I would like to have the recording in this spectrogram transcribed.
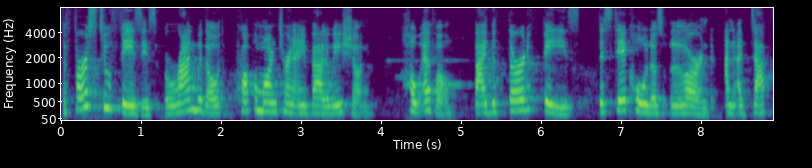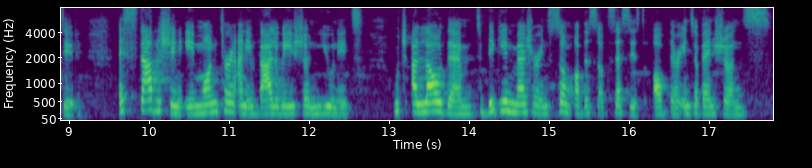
The first two phases ran without proper monitoring and evaluation. However, by the third phase, the stakeholders learned and adapted, establishing a monitoring and evaluation unit which allowed them to begin measuring some of the successes of their interventions.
